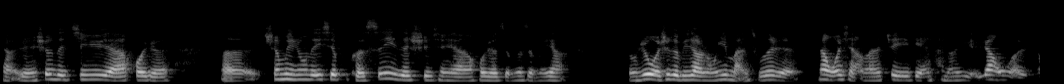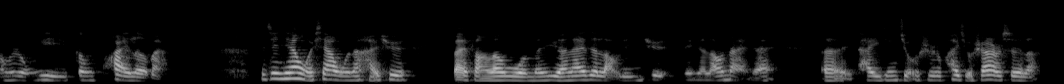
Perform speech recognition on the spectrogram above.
像人生的机遇啊，或者呃生命中的一些不可思议的事情呀，或者怎么怎么样。总之，我是个比较容易满足的人。那我想呢，这一点可能也让我能容易更快乐吧。那今天我下午呢，还去拜访了我们原来的老邻居，那个老奶奶，呃，她已经九十快九十二岁了。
